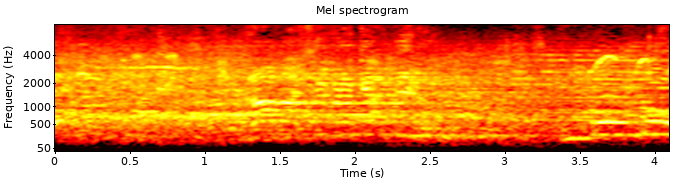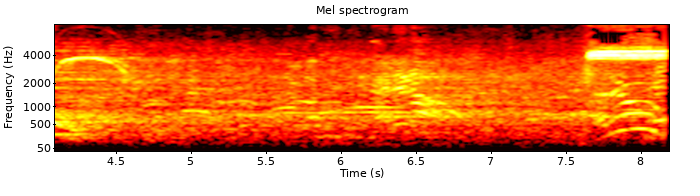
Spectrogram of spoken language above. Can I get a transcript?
Est où?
